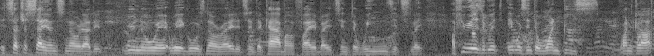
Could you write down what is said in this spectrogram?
It's such a science now that it, you know where, where it goes now, right? It's into carbon fiber, it's into wings, it's like a few years ago it, it was into one piece, one cloth,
